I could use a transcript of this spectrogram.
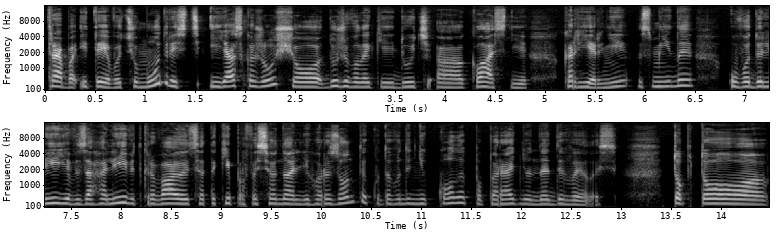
треба йти в оцю мудрість, і я скажу, що дуже великі йдуть е, класні кар'єрні зміни. У водолії взагалі відкриваються такі професіональні горизонти, куди вони ніколи попередньо не дивились. Тобто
